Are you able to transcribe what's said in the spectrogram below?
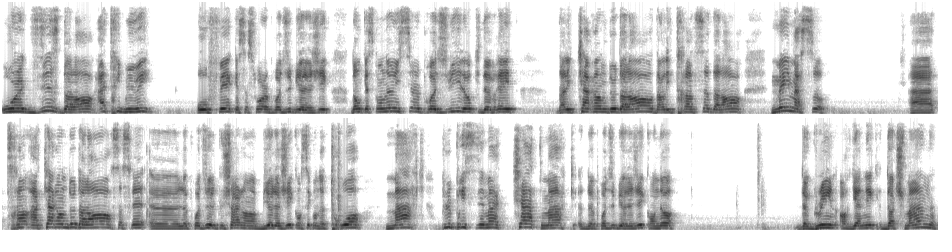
ou un 10$ attribué au fait que ce soit un produit biologique? Donc, est-ce qu'on a ici un produit là, qui devrait être dans les 42$, dans les 37$? Même à ça, à, 30, à 42$, ça serait euh, le produit le plus cher en biologique. On sait qu'on a trois marques, plus précisément quatre marques de produits biologiques. On a The Green Organic Dutchman.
